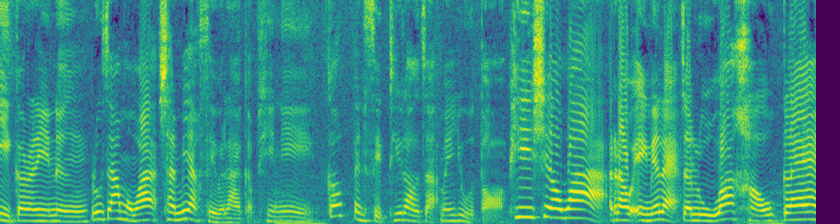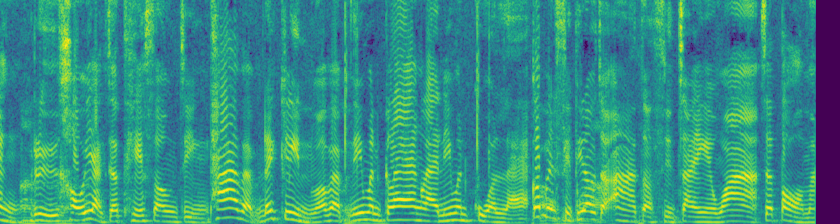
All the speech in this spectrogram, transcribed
อีกกรณีหนึ่งลูกจ้างบอกว่าฉันไม่อยากเสียเวลากับที่นี่ ก็เป็นสิทธิ์ที่เราจะไม่อยู่ต่อ พี่เชื่อว่าเราเองเนี่ยแหละ จะรู้ว่าเขาแกล้ง หรือเขาอยากจะเทสเราจริงๆถ้าแบบได้กลิ่นว่าแบบนี่มันแกล้งแล้วนี่มันกวนแล้วก็เป็นสิทธิ์ที่เราจะอาตัดสินใจไงว่าจะต่อไหม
